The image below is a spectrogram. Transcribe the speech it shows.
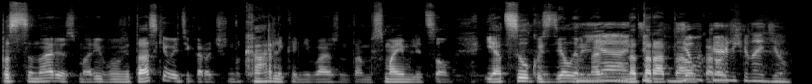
по сценарию, смотри, вы вытаскиваете, короче, ну, карлика, неважно, там, с моим лицом, и отсылку сделаем на, Блядь, на где Таратау, короче. карлика найдем?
